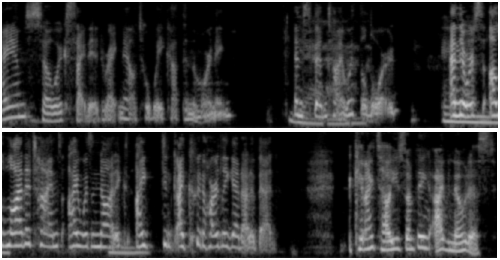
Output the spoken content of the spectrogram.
I am so excited right now to wake up in the morning and yeah. spend time with the Lord. Amen. And there was a lot of times I was not, I didn't, I could hardly get out of bed. Can I tell you something? I've noticed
